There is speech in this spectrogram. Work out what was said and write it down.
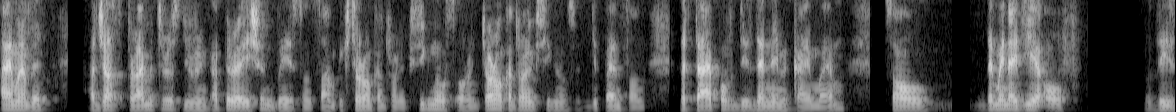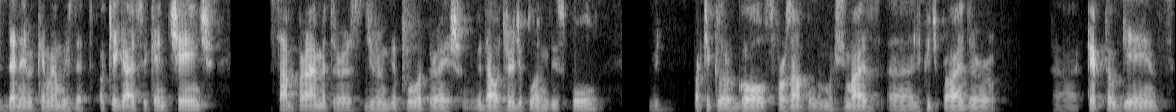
AMM that adjusts parameters during operation based on some external controlling signals or internal controlling signals. It depends on the type of this dynamic AMM. So the main idea of this dynamic AMM is that, okay, guys, we can change some parameters during the pool operation without redeploying this pool with particular goals. For example, maximize uh, liquidity provider uh, capital gains,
